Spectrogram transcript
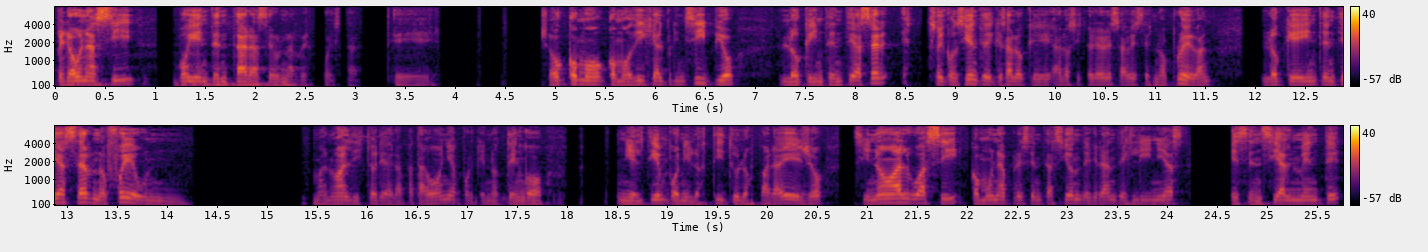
pero aún así voy a intentar hacer una respuesta. Eh, yo, como, como dije al principio, lo que intenté hacer, soy consciente de que es algo que a los historiadores a veces no aprueban, lo que intenté hacer no fue un manual de historia de la Patagonia, porque no tengo ni el tiempo ni los títulos para ello, sino algo así como una presentación de grandes líneas, esencialmente,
